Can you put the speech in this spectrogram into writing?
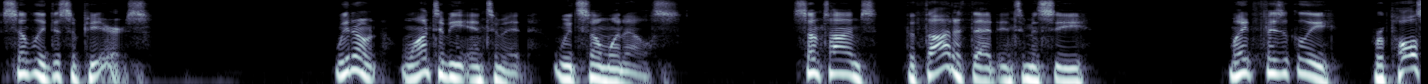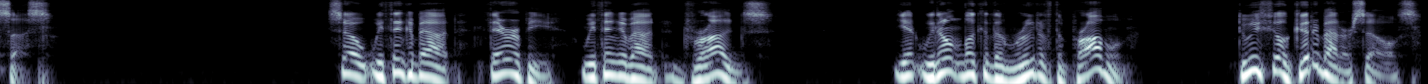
simply disappears. We don't want to be intimate with someone else. Sometimes the thought of that intimacy might physically repulse us. So we think about therapy, we think about drugs, yet we don't look at the root of the problem. Do we feel good about ourselves?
